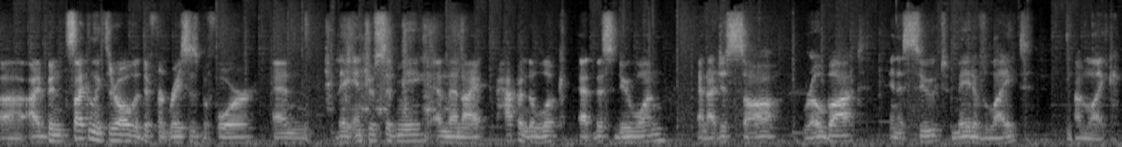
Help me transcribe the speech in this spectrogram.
uh, I'd been cycling through all the different races before, and they interested me. And then I happened to look at this new one, and I just saw robot in a suit made of light. I'm like,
